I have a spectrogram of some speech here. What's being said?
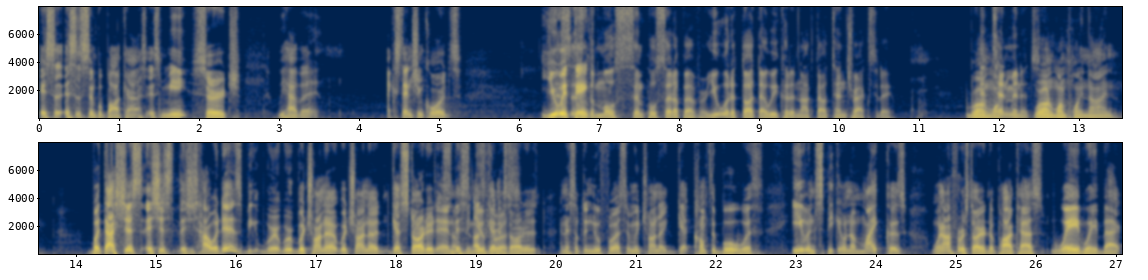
it's a it's a simple podcast. It's me, Serge. We have a extension cords. You This would think the most simple setup ever you would have thought that we could have knocked out 10 tracks today we're on in one- 10 minutes We're on 1.9. But that's just it's just it's just how it is. We're we're, we're trying to we're trying to get started, and this is us getting us. started, and it's something new for us, and we're trying to get comfortable with even speaking on the mic. Because when I first started the podcast, way way back,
